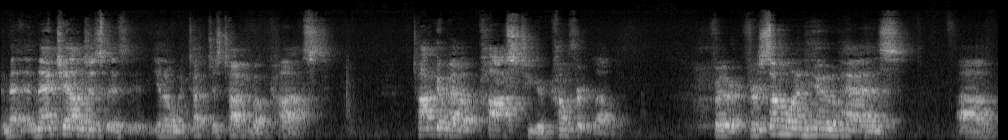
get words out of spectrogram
And that, and that challenge is, is you know, we talk, just talk about cost. Talk about cost to your comfort level. For, for someone who has uh,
